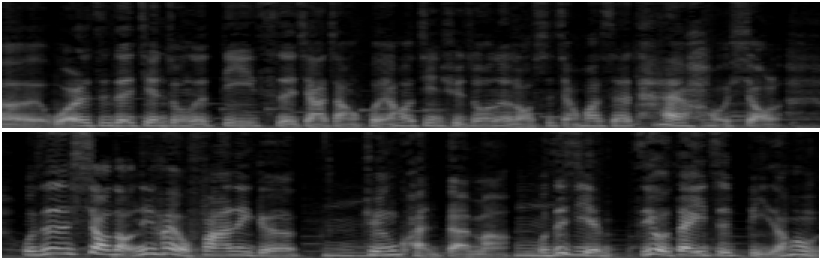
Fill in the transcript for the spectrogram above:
呃我儿子在建中的第一次的家长会，然后进去之后那个老师讲话实在太好笑了。我真的笑到，因为他有发那个捐款单嘛，嗯、我自己也只有带一支笔，然后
